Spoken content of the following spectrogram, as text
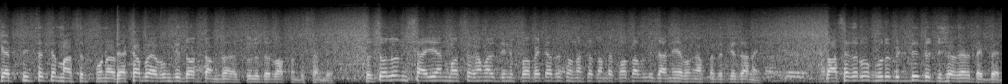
ক্যাটফিস থেকে মাছের পোনা দেখাবো এবং কি দরদাম তুলে ধরবো আপনাদের সামনে। তো চলুন শাহিয়ান মৎস্য খামারের যিনি প্রোভাইডার আছে ওনার সাথে আমরা কথা বলি জানি এবং আপনাদেরকে জানাই। তো আশা করব পুরো ভিডিওটি ধৈর্য সহকারে দেখবেন।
